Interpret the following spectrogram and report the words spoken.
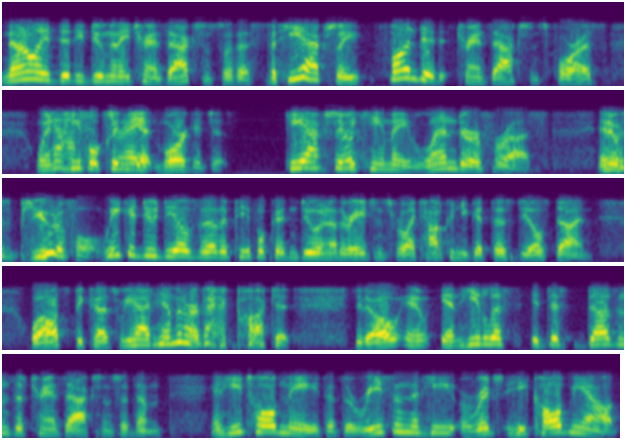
Not only did he do many transactions with us, but he actually funded transactions for us when yeah, people couldn't right. get mortgages. He actually uh-huh. became a lender for us. and it was beautiful. We could do deals that other people couldn't do, and other agents were like, "How can you get those deals done?" Well, it's because we had him in our back pocket, you know, and and he lists it just dozens of transactions with him, and he told me that the reason that he orig- he called me out,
